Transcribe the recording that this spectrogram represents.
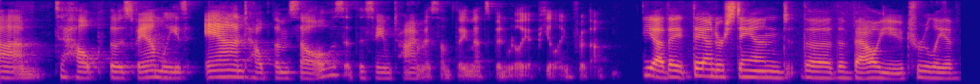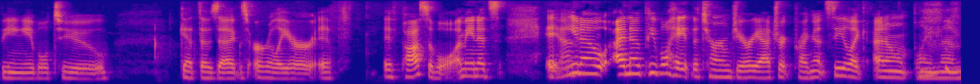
um, to help those families and help themselves at the same time is something that's been really appealing for them. Yeah, they they understand the the value truly of being able to get those eggs earlier if if possible. I mean, it's it, yeah. you know, I know people hate the term geriatric pregnancy, like I don't blame them.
